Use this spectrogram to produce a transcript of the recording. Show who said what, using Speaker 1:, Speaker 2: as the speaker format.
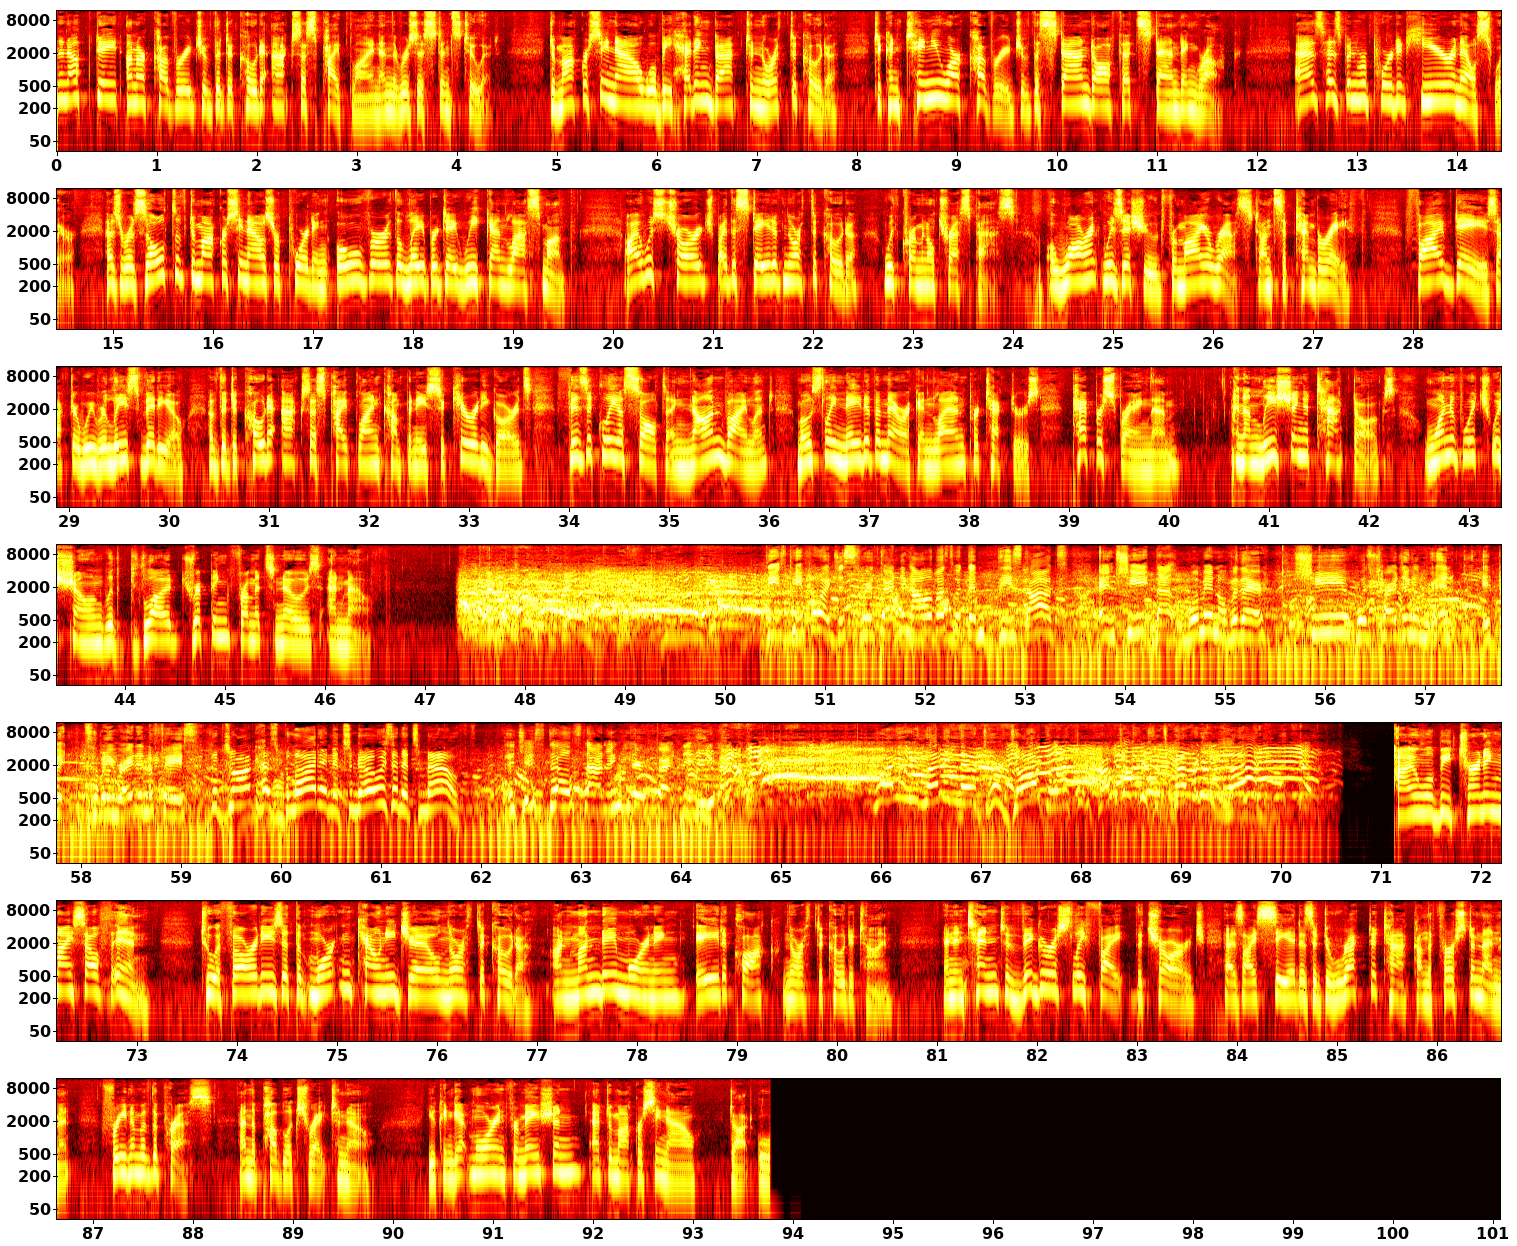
Speaker 1: and an update on our coverage of the Dakota Access Pipeline and the resistance to it. Democracy Now! will be heading back to North Dakota to continue our coverage of the standoff at Standing Rock. As has been reported here and elsewhere, as a result of Democracy Now!'s reporting over the Labor Day weekend last month, I was charged by the state of North Dakota with criminal trespass. A warrant was issued for my arrest on September 8th, five days after we released video of the Dakota Access Pipeline Company's security guards physically assaulting nonviolent, mostly Native American land protectors, pepper spraying them, and unleashing attack dogs, one of which was shown with blood dripping from its nose and mouth.
Speaker 2: These people are just were threatening all of us with them, these dogs. And she, that woman over there, she was charging them and it bit somebody right in the face.
Speaker 3: The dog has blood in its nose and its mouth.
Speaker 2: And she's still standing here threatening. You.
Speaker 3: Why are you letting their, her dog go after the protesters? It's covered in blood.
Speaker 1: I will be turning myself in to authorities at the Morton County Jail, North Dakota, on Monday morning, 8 o'clock North Dakota time, and intend to vigorously fight the charge, as I see it, as a direct attack on the First Amendment, freedom of the press, and the public's right to know. You can get more information at democracynow.org.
